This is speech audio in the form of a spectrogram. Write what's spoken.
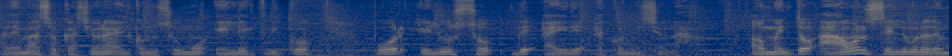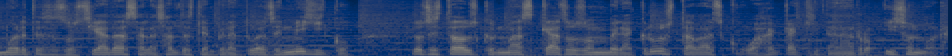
Además, ocasiona el consumo eléctrico por el uso de aire acondicionado. Aumentó a 11 el número de muertes asociadas a las altas temperaturas en México. Los estados con más casos son Veracruz, Tabasco, Oaxaca, Quintana Roo y Sonora.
